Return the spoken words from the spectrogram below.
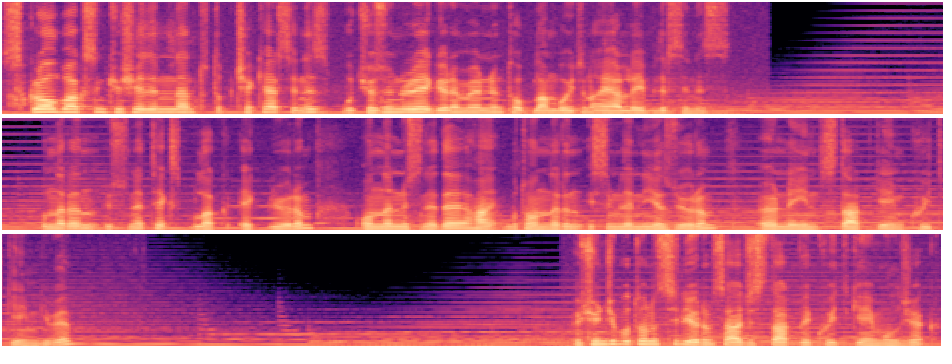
Scrollbox'ın köşelerinden tutup çekerseniz bu çözünürlüğe göre menünün toplam boyutunu ayarlayabilirsiniz. Bunların üstüne text block ekliyorum. Onların üstüne de butonların isimlerini yazıyorum. Örneğin start game, quit game gibi. Üçüncü butonu siliyorum. Sadece start ve quit game olacak.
